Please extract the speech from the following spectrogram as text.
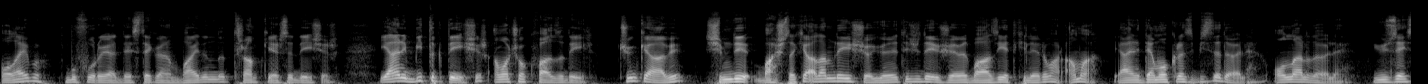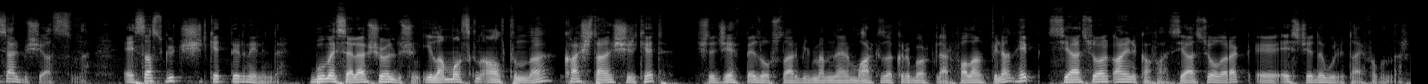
Olay bu. Bu furuya destek veren Biden'da Trump gelirse değişir. Yani bir tık değişir ama çok fazla değil. Çünkü abi şimdi baştaki adam değişiyor, yönetici değişiyor. Evet bazı yetkileri var ama yani demokrasi bizde de öyle. Onlar da öyle. Yüzeysel bir şey aslında. Esas güç şirketlerin elinde. Bu mesela şöyle düşün. Elon Musk'ın altında kaç tane şirket işte Jeff Bezos'lar bilmem neler, Mark Zuckerberg'ler falan filan hep siyasi olarak aynı kafa. Siyasi olarak e, SCW tayfa bunlar.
